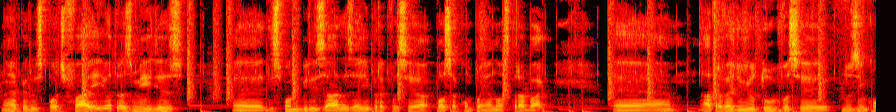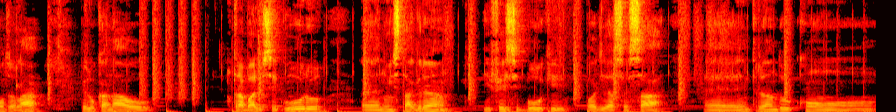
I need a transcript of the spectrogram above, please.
né? Pelo Spotify e outras mídias é, disponibilizadas aí para que você possa acompanhar nosso trabalho. É, através do YouTube você nos encontra lá pelo canal Trabalho Seguro, é, no Instagram e Facebook pode acessar é, entrando com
